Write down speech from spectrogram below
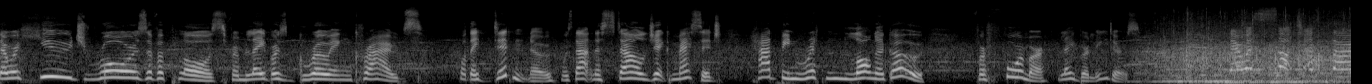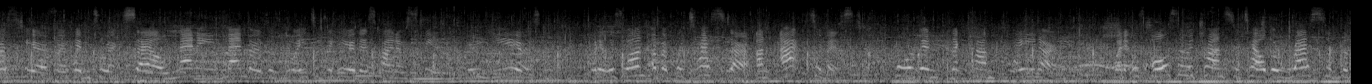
There were huge roars of applause from Labour's growing crowds. What they didn't know was that nostalgic message had been written long ago for former Labour leaders. There was such a thirst here for him to excel. Many members have waited to hear this kind of speech for years. But it was one of a protester, an activist, Corbyn the campaigner, But it was also a chance to tell the rest of the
